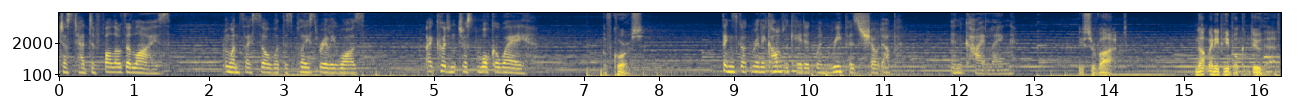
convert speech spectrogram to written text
Just had to follow the lies. Once I saw what this place really was, I couldn't just walk away. Of course. Things got really complicated when Reapers showed up. And Kai Lang. You survived. Not many people could do that.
